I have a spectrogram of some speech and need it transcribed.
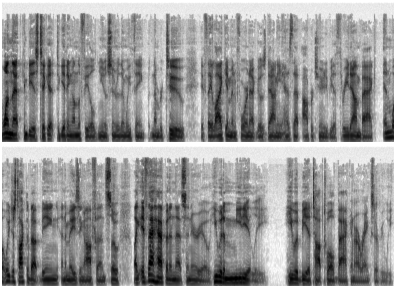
one that can be his ticket to getting on the field, you know, sooner than we think. But number two, if they like him and Fournette goes down, he has that opportunity to be a three down back. And what we just talked about being an amazing offense. So, like, if that happened in that scenario, he would immediately he would be a top twelve back in our ranks every week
